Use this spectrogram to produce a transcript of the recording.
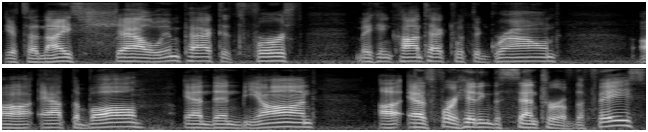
It's a nice shallow impact. It's first making contact with the ground uh, at the ball and then beyond. Uh, as for hitting the center of the face,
